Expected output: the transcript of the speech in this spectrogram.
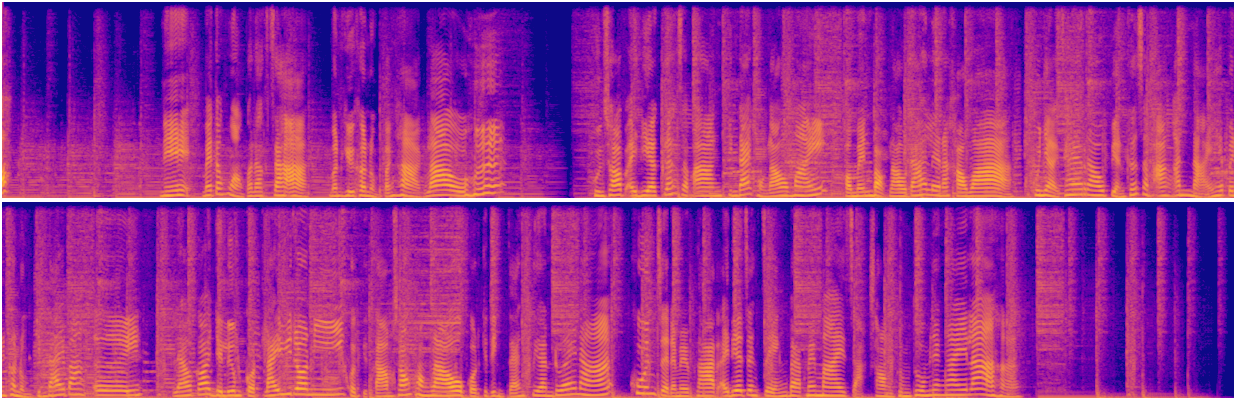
นี่ ไม่ต้องห่วงก็ลักจ้ามันคือขนมตั้งหากเล่า คุณชอบไอเดียเครื่องสำอางกินได้ของเราไหมคอมเมนต์บอกเราได้เลยนะคะว่า คุณอยากให้เราเปลี่ยนเครื่องสำอางอันไหนให้เป็นขนมกินได้บ้างเอ่ยแล้วก็อย่าลืมกดไลค์วิดีโอนี้ กดติดตามช่องของเรา กดกระดิ่งแจ้งเตือนด้วยนะ คุณจะได้ไม่พลาดไอเดียเจ๋งๆแบบใหม่ๆจากช่องทุมๆยังไงล่ะ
